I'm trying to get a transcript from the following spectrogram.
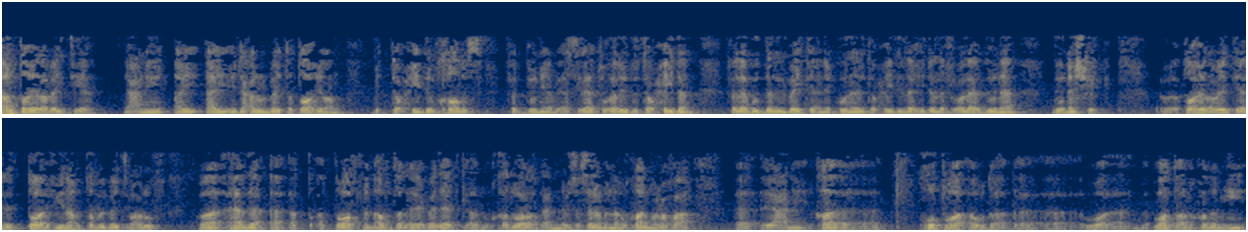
أن طهر بيتها يعني أي, أي اجعلوا البيت طاهرا بالتوحيد الخالص فالدنيا بأسرها تغرد توحيدا فلا بد للبيت أن يكون لتوحيد الله جل في علا دون, دون الشرك. طاهر بيتها للطائفين وطف البيت معروف وهذا الطواف من أفضل العبادات. قد ورد عن النبي صلى الله عليه وسلم أنه قال من رفع يعني خطوة أو وطأ بقدمه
